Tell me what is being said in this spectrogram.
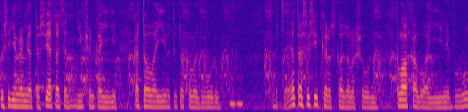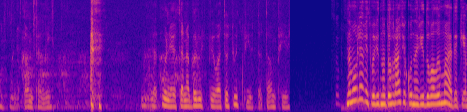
в останнє время, то Свята, ця дівчинка її, катала її отут около двору. Оце. А та сусідка розказала, що воно плакало, а її не було, вони там пили. Вони оце наберуть пива, то тут п'ють, то там п'ють. Немовля, відповідно до графіку, навідували медики.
